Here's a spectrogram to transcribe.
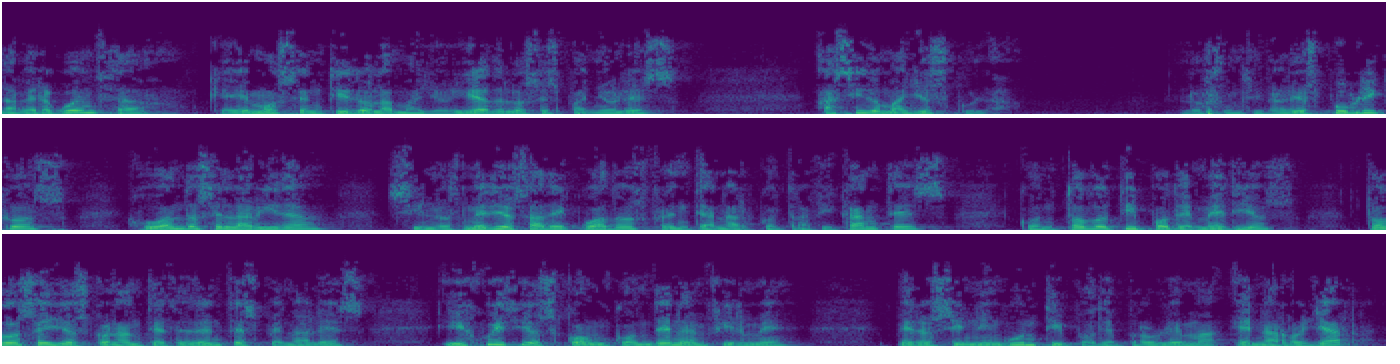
La vergüenza que hemos sentido la mayoría de los españoles ha sido mayúscula. Los funcionarios públicos jugándose la vida sin los medios adecuados frente a narcotraficantes, con todo tipo de medios, todos ellos con antecedentes penales y juicios con condena en firme, pero sin ningún tipo de problema en arrollar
